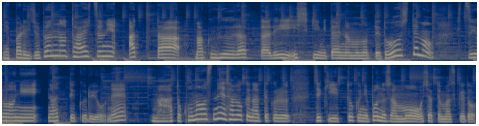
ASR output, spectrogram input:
やっぱり自分の体質に合った、まあ、工夫だったり意識みたいなものってどうしても必要になってくるよね。まああとこのね寒くなってくる時期特にポンヌさんもおっしゃってますけど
